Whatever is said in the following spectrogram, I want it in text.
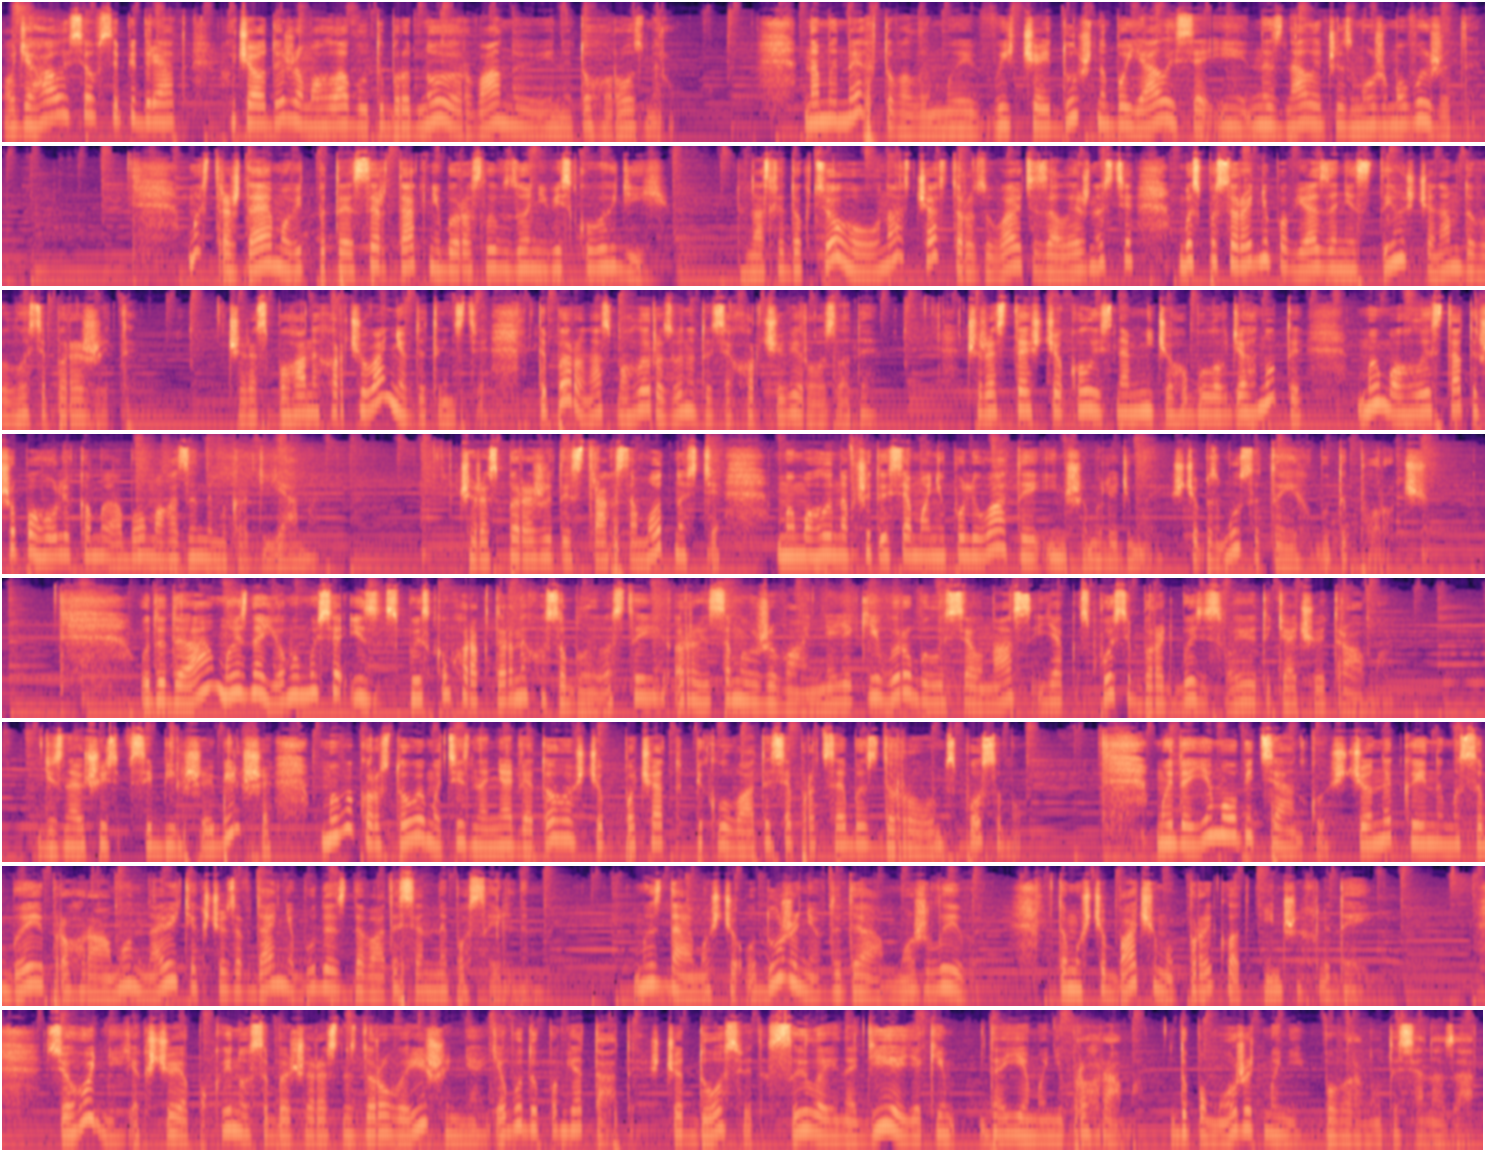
Одягалися все підряд, хоча одежа могла бути брудною, рваною і не того розміру. Нами нехтували, ми відчайдушно боялися і не знали, чи зможемо вижити. Ми страждаємо від ПТСР так, ніби росли в зоні військових дій. Внаслідок цього у нас часто розвиваються залежності, безпосередньо пов'язані з тим, що нам довелося пережити. Через погане харчування в дитинстві тепер у нас могли розвинутися харчові розлади. Через те, що колись нам нічого було вдягнути, ми могли стати шопоголіками або магазинними крадіями. Через пережитий страх самотності ми могли навчитися маніпулювати іншими людьми, щоб змусити їх бути поруч. У ДДА ми знайомимося із списком характерних особливостей, рисами вживання, які виробилися у нас як спосіб боротьби зі своєю дитячою травмою. Дізнаючись все більше і більше, ми використовуємо ці знання для того, щоб почати піклуватися про себе здоровим способом. Ми даємо обіцянку, що не кинемо себе і програму, навіть якщо завдання буде здаватися непосильним. Ми знаємо, що одужання в ДДА можливе, тому що бачимо приклад інших людей. Сьогодні, якщо я покину себе через нездорове рішення, я буду пам'ятати, що досвід, сила і надія, яким дає мені програма, допоможуть мені повернутися назад.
